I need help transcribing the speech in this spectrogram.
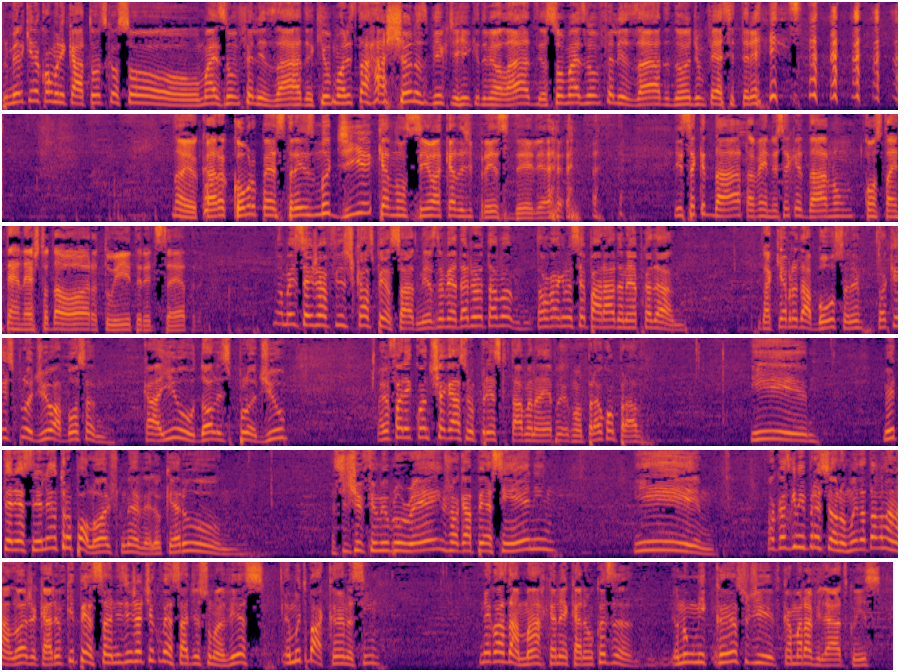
primeiro, queria comunicar a todos que eu sou o mais novo felizardo aqui. O Maurício está rachando os bicos de rico do meu lado. Eu sou o mais novo felizardo, dono de um PS3. Não, e o cara compra o PS3 no dia que anunciam a queda de preço dele. Isso é que dá, tá vendo? Isso é que dá não constar a internet toda hora, Twitter, etc. Não, mas isso aí já fiz de caso pensado mesmo. Na verdade, eu estava tava com a grana separada na época da, da quebra da bolsa, né? Só que explodiu, a bolsa caiu, o dólar explodiu. Aí eu falei que quando chegasse no preço que estava na época de comprar, eu comprava. E meu interesse nele é antropológico, né, velho? Eu quero assistir filme Blu-ray, jogar PSN e. Uma coisa que me impressionou muito, eu estava lá na loja, cara, eu fiquei pensando nisso, a gente já tinha conversado disso uma vez. É muito bacana, assim. Negócio da marca, né, cara? É uma coisa. Eu não me canso de ficar maravilhado com isso.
